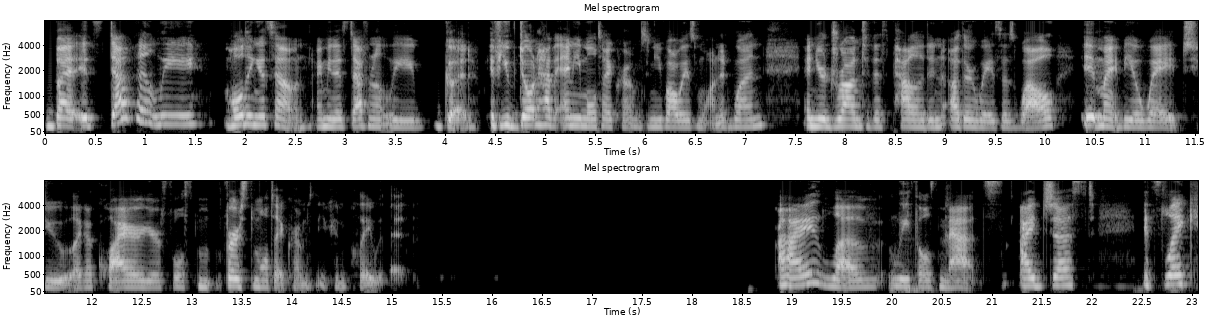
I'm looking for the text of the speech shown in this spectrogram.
but it's definitely holding its own. I mean, it's definitely good. If you don't have any multichromes and you've always wanted one and you're drawn to this palette in other ways as well, it might be a way to like acquire your full, first multichromes that you can play with it. I love Lethal's mats. I just, it's like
